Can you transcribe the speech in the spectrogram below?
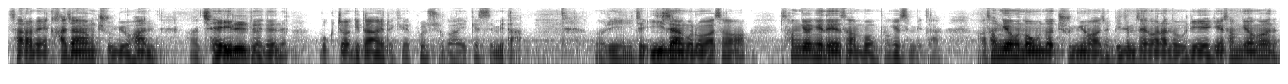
사람의 가장 중요한 어, 제일 되는 목적이다. 이렇게 볼 수가 있겠습니다. 우리 이제 2장으로 가서 성경에 대해서 한번 보겠습니다. 어, 성경은 너무나 중요하죠. 믿음 생활하는 우리에게 성경은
